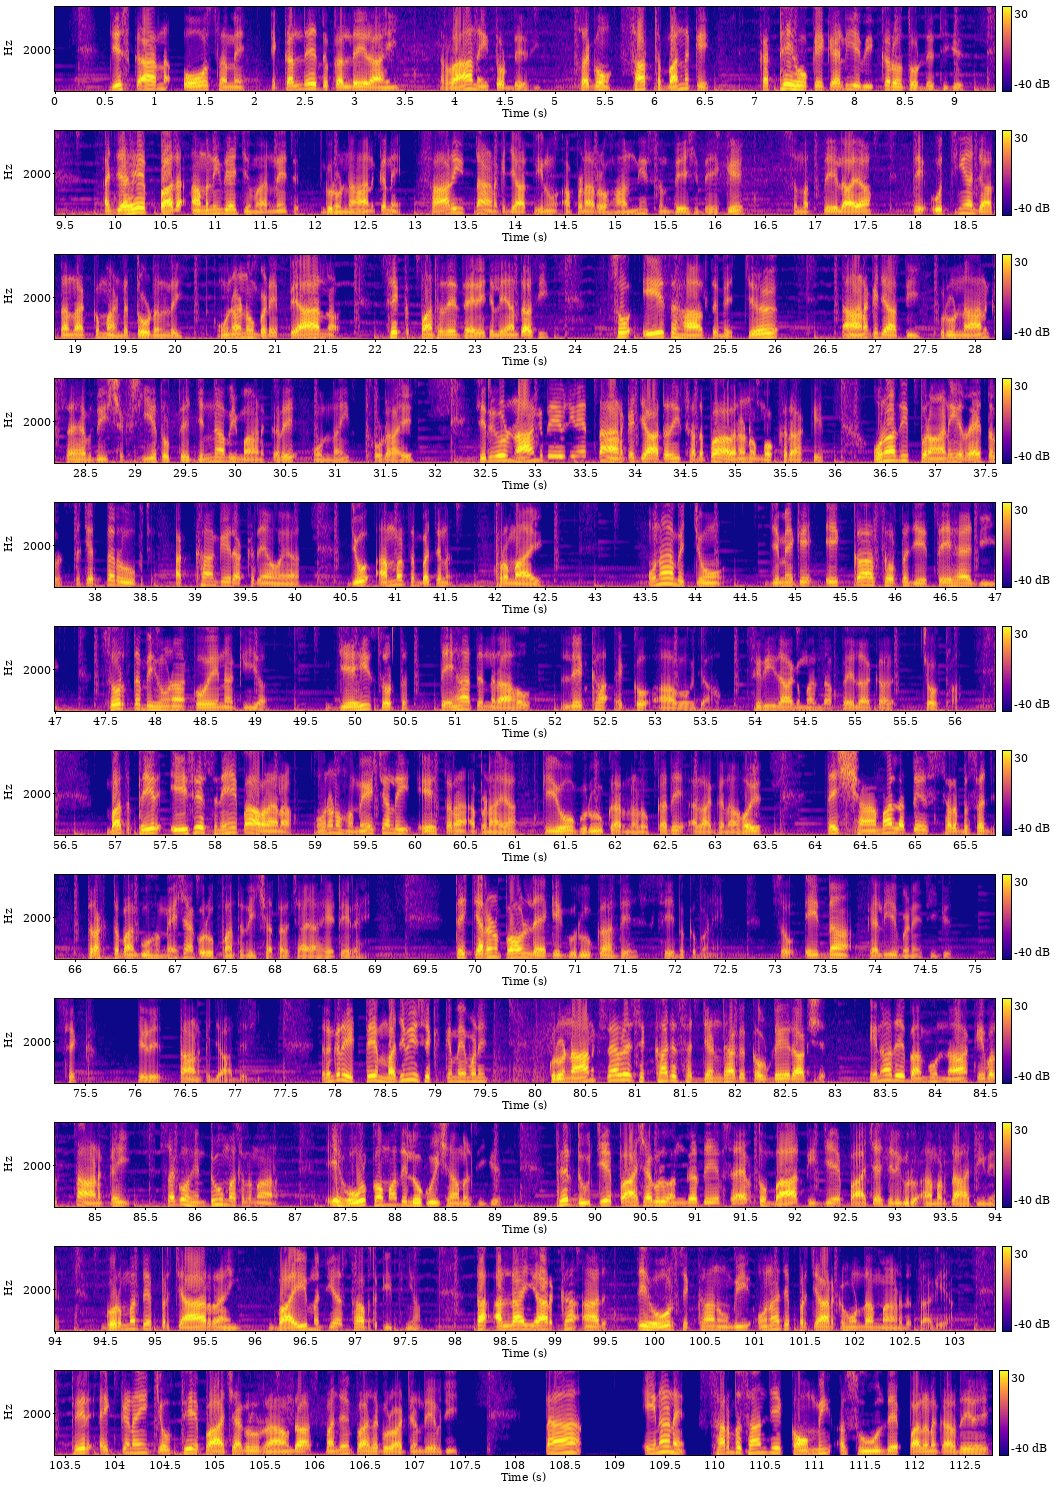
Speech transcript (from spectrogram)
ਜਿਸ ਕਾਰਨ ਉਸ ਸਮੇਂ ਇਕੱਲੇ ਦੁਕੱਲੇ ਰਾਹੀਂ ਰਾਹ ਨਹੀਂ ਤੁਰਦੇ ਸੀ। ਸਗੋਂ ਸੱਥ ਬੰਨ ਕੇ ਇਕੱਠੇ ਹੋ ਕੇ ਕਹਿ ਲਈਏ ਵੀ ਘਰੋਂ ਤੁਰਦੇ ਸੀਗੇ। ਅਜਿਹੇ ਬਦ ਅਮਨੀ ਦੇ ਜ਼ਮਾਨੇ 'ਚ ਗੁਰੂ ਨਾਨਕ ਨੇ ਸਾਰੀ ਧਾਨਕ ਜਾਤੀ ਨੂੰ ਆਪਣਾ ਰੋਹਾਨੀ ਸੰਦੇਸ਼ ਦੇ ਕੇ ਸਮੱਤੇ ਲਾਇਆ ਤੇ ਉੱਚੀਆਂ ਜਾਤਾਂ ਦਾ ਘਮੰਡ ਤੋੜਨ ਲਈ ਉਹਨਾਂ ਨੂੰ ਬੜੇ ਪਿਆਰ ਨਾਲ ਸਿੱਖ ਪੰਥ ਦੇ ਦਾਇਰੇ 'ਚ ਲਿਆਂਦਾ ਸੀ। ਸੋ ਇਸ ਹਾਲਤ ਵਿੱਚ ਧਾਨਕ ਜਾਤੀ ਗੁਰੂ ਨਾਨਕ ਸਾਹਿਬ ਦੀ ਸ਼ਖਸੀਅਤ ਉੱਤੇ ਜਿੰਨਾ ਵੀ ਮਾਣ ਕਰੇ, ਓਨਾ ਹੀ ਥੋੜਾ ਏ। ਸ੍ਰੀ ਗੁਰੂ ਨਾਨਕ ਦੇਵ ਜੀ ਨੇ ਧਾਨਕ ਜਾਤ ਦੀ ਸਦਭਾਵਨਾ ਨੂੰ ਮੁੱਖ ਰੱਖ ਕੇ ਉਹਨਾਂ ਦੀ ਪੁਰਾਣੀ ਰਹਿਤਲ ਸਚੇਤਰ ਰੂਪ 'ਚ ਅੱਖਾਂ ਅੱਗੇ ਰੱਖਦਿਆਂ ਹੋਇਆਂ ਜੋ ਅੰਮ੍ਰਿਤ ਬਚਨ ਫਰਮਾਏ, ਉਹਨਾਂ ਵਿੱਚੋਂ ਜਿਵੇਂ ਕਿ ਏਕਾ ਸੁਰਤ ਜੇਤੇ ਹੈ ਜੀ, ਸੁਰਤ ਬਿਹੁਣਾ ਕੋਏ ਨਾ ਕੀਆ, ਜਿਹੀ ਸੁਰਤ ਤੇਹਾਂ ਤੇ ਨਰਾਹੋ ਲੇਖਾ ਇੱਕੋ ਆਵੋ ਜਾਓ ਸ੍ਰੀ ਰਾਗ ਮਹਲਾ ਪਹਿਲਾ ਘਰ, ਚੌਥਾ। ਬਸ ਫਿਰ ਇਸੇ ਸਨੇਹ ਭਾਵਨਾ ਨਾਲ ਉਹਨਾਂ ਨੂੰ ਹਮੇਸ਼ਾ ਲਈ ਇਸ ਤਰ੍ਹਾਂ ਅਪਣਾਇਆ ਕਿ ਉਹ ਗੁਰੂ ਘਰ ਨਾਲੋਂ ਕਦੇ ਅਲੱਗ ਨਾ ਹੋਏ ਤੇ ਸ਼ਾਮਲ ਅਤੇ ਸਰਬਸਜ ਦਰਖਤ ਵਾਂਗੂ ਹਮੇਸ਼ਾ ਗੁਰੂ ਪੰਥ ਦੀ ਛਤਰ ਛਾਇਆ ਹੇਠੇ ਰਹੇ ਤੇ ਚਰਨ ਪੌਲ ਲੈ ਕੇ ਗੁਰੂ ਘਰ ਦੇ ਸੇਵਕ ਬਣੇ। ਸੋ ਇਦਾਂ ਕਹਿ ਲਈਏ ਬਣੇ ਸੀਗੇ ਸਿੱਖ ਜਿਹੜੇ ਧਾਨਕ ਜਾਤ ਦੇ ਸੀ। ਰੰਗਰੇਟੇ ਮਜਬੀ ਸਿੱਖ ਕਿਵੇਂ ਬਣੇ? ਗੁਰੂ ਨਾਨਕ ਸਾਹਿਬ ਦੇ ਸਿੱਖਾਂ 'ਚ ਸੱਜਣ ਠੱਗ, ਕੌਡੇ ਰਕਸ਼ ਇਹਨਾਂ ਦੇ ਵਾਂਗੂ ਨਾ ਕੇਵਲ ਧਾਨਕ ਹੀ ਸਗੋਂ ਹਿੰਦੂ ਮੁਸਲਮਾਨ, ਇਹ ਹੋਰ ਕੌਮਾਂ ਦੇ ਲੋਕ ਵੀ ਸ਼ਾਮਲ ਸੀਗੇ। ਫਿਰ ਦੂਜੇ ਪਾਤਸ਼ਾਹ ਗੁਰੂ ਅੰਗਦ ਦੇਵ ਸਾਹਿਬ ਤੋਂ ਬਾਅਦ ਤੀਜੇ ਪਾਤਸ਼ਾਹ ਸ੍ਰੀ ਗੁਰੂ ਅਮਰਦਾਸ ਜੀ ਨੇ ਗੁਰਮਤਿ ਦੇ ਪ੍ਰਚਾਰ ਰਾਹੀਂ 22 ਮੰਜੀਆਂ ਸਥਾਪਿਤ ਕੀਤੀਆਂ। ਤਾਂ ਅੱਲਾ ਯਾਰਖਾਂ ਆਦ ਤੇ ਹੋਰ ਸਿੱਖਾਂ ਨੂੰ ਵੀ ਉਹਨਾਂ 'ਚ ਪ੍ਰਚਾਰਕ ਹੋਣ ਦਾ ਮਾਣ ਦਿੱਤਾ ਗਿਆ। ਫਿਰ ਇੱਕਣਾ ਹੀ ਚੌਥੇ ਪਾਤਸ਼ਾਹ ਗੁਰੂ ਰਾਮਦਾਸ, ਪੰਜਵੇਂ ਪਾਤਸ਼ਾਹ ਗੁਰੂ ਅਰਜਨ ਦੇਵ ਜੀ। ਤਾਂ ਇਹਨਾਂ ਨੇ ਸਰਬ ਸਾਂਝੇ ਕੌਮੀ ਅਸੂਲ ਦੇ ਪਾਲਣ ਕਰਦੇ ਰਹੇ।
